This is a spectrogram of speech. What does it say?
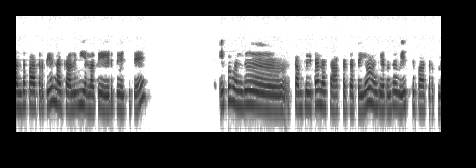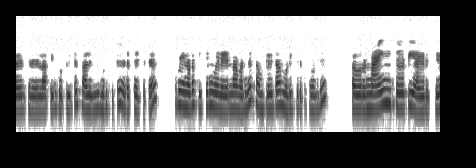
அந்த பாத்திரத்தையும் நான் கழுவி எல்லாத்தையும் எடுத்து வச்சுட்டேன். இப்போ வந்து கம்ப்ளீட்டாக நான் சாப்பிட்ட தட்டையும் அங்கே இருந்த வேஸ்ட்டு பாத்திரத்தில் இருக்கிற எல்லாத்தையும் கொட்டிட்டு கழுவி முடிச்சுட்டு எடுத்து வச்சுட்டேன். இப்போ என்னோட கிச்சன் வேலையெல்லாம் வந்து கம்ப்ளீட்டாக முடிக்கிறதுக்கு வந்து ஒரு நைன் தேர்ட்டி ஆயிடுச்சு.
